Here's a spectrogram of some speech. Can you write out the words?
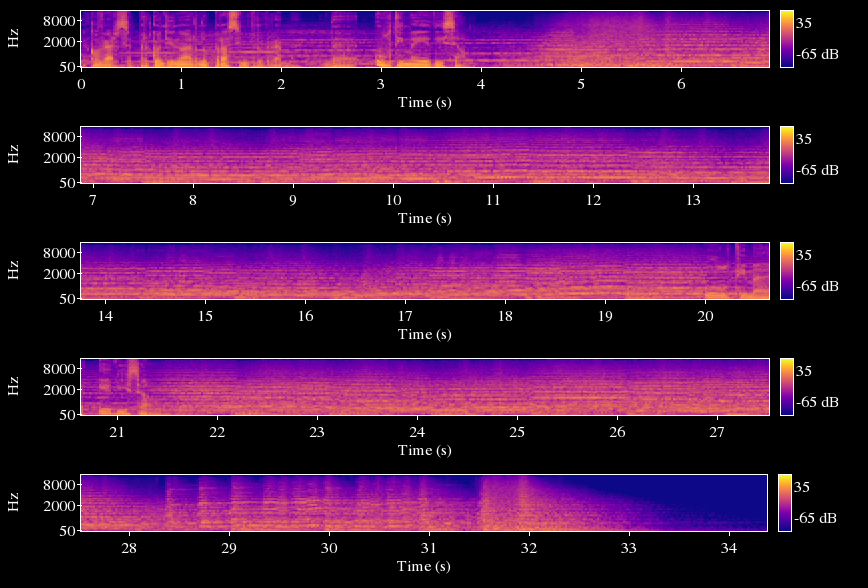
a conversa para continuar no próximo programa da última edição. Última edição.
